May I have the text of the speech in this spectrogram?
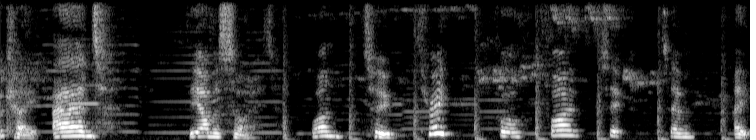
Okay, and the other side. One, two, three, four, five, six, seven, eight.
